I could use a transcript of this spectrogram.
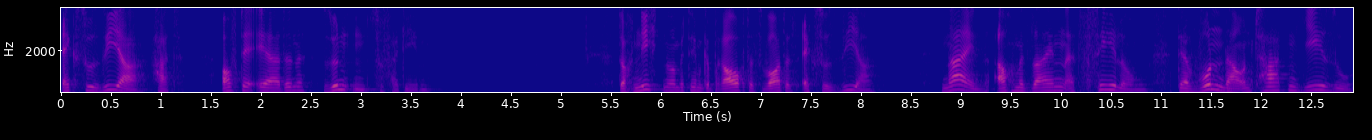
Exousia hat, auf der Erde Sünden zu vergeben. Doch nicht nur mit dem Gebrauch des Wortes Exousia, nein, auch mit seinen Erzählungen der Wunder und Taten Jesu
